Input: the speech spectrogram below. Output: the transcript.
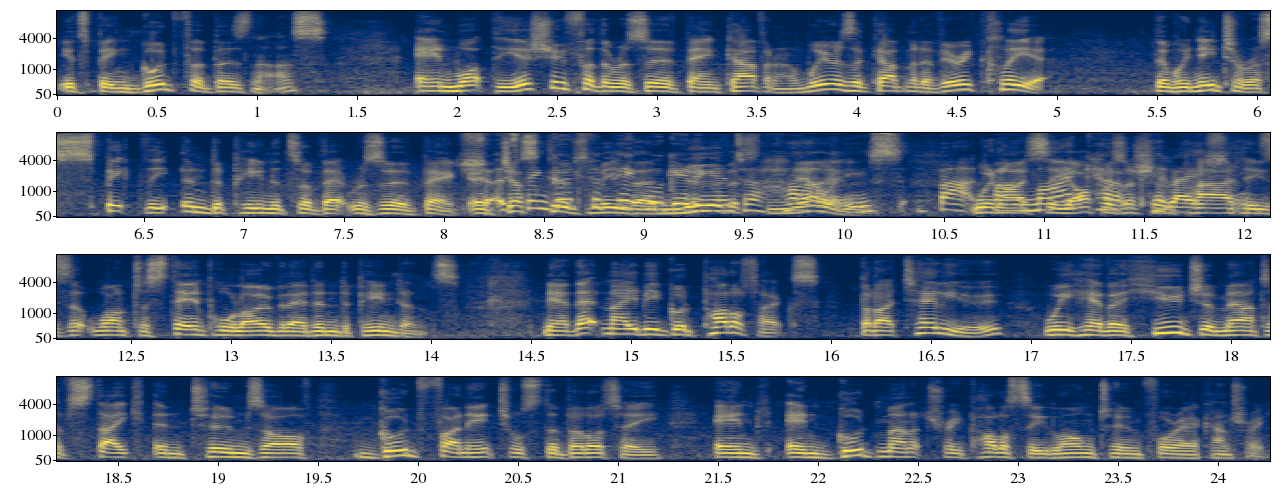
It's been good for business. And what the issue for the Reserve Bank governor, and we as a government are very clear that we need to respect the independence of that Reserve Bank. Sure, it just gives me the nervous nellies when I see opposition parties that want to stamp all over that independence. Now, that may be good politics, but I tell you, we have a huge amount of stake in terms of good financial stability and, and good monetary policy long term for our country.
